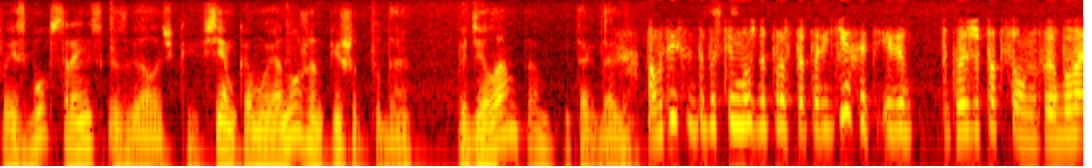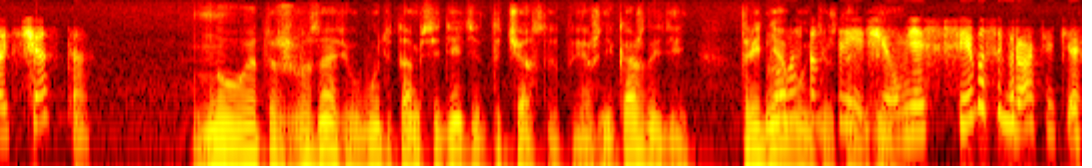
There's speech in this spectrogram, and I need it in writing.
Facebook страница с галочкой. Всем, кому я нужен, пишут туда. По делам там и так далее. А вот если, допустим, можно просто приехать, или вы же подсолнух, вы бываете часто? Ну, это же, вы знаете, вы будете там сидеть, это часто, это я же не каждый день. Три Ну, дня у вас там будете ждать. встречи, у меня есть все ваши графики.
